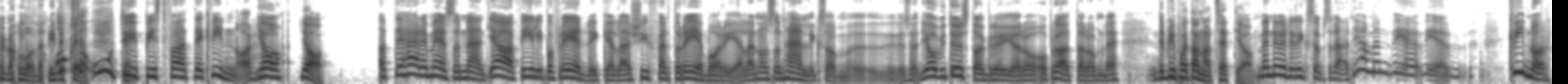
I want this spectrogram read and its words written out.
Det kan låta lite Också fel. otypiskt för att det är kvinnor. Ja, ja. Att det här är mer sånt där, ja, Filip och Fredrik eller Schyffert och Reborg eller någon sån här liksom, eh, så att, ja vi testar grejer och, och pratar om det. Det blir på ett annat sätt, ja. Men nu är det liksom sådär ja men vi är, vi är kvinnor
